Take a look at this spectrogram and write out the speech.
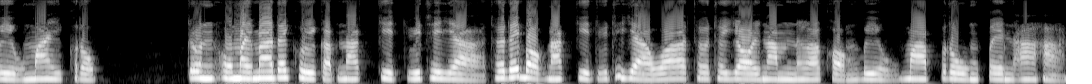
บิลไม่ครบ จนโอไมมาได้คุยกับนักจิตวิทยา เธอได้บอกนักจิตวิทยาว่าเธอทยอยนำเนื้อของบิลมาปรุงเป็นอาหาร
